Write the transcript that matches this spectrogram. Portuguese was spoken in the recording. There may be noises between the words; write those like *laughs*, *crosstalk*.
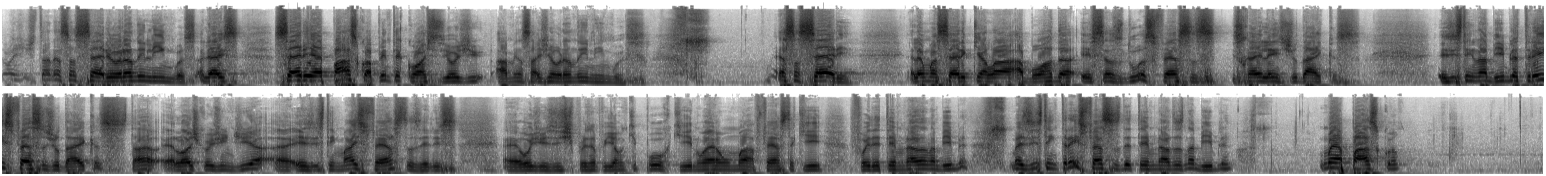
Então a gente está nessa série, Orando em Línguas. Aliás, série é Páscoa a Pentecostes e hoje a mensagem é Orando em Línguas. Essa série, ela é uma série que ela aborda essas duas festas israelenses judaicas. Existem na Bíblia três festas judaicas, tá? É lógico que hoje em dia é, existem mais festas. Eles é, hoje existe, por exemplo, Yom Kippur, que não é uma festa que foi determinada na Bíblia, mas existem três festas determinadas na Bíblia. Uma é a Páscoa,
